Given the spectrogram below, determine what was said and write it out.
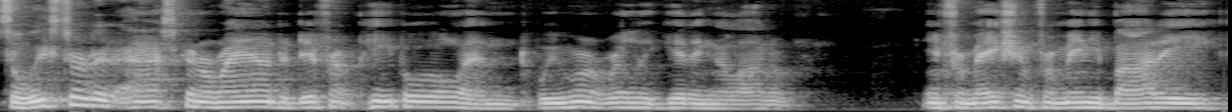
so we started asking around to different people, and we weren't really getting a lot of information from anybody.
